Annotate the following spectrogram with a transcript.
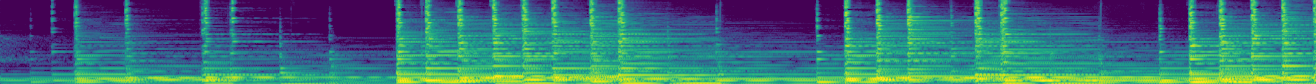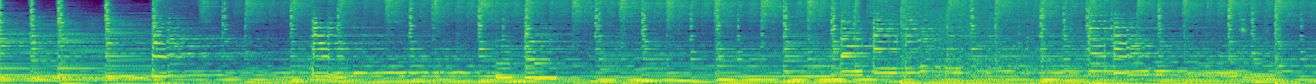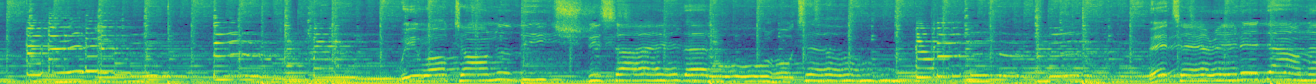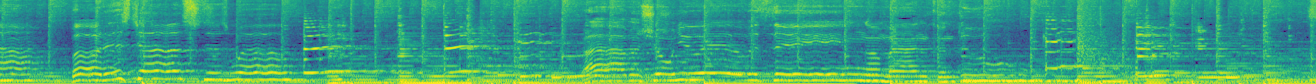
Beach that old hotel. They're tearing it down now, but it's just as well. I haven't shown you everything a man can do.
